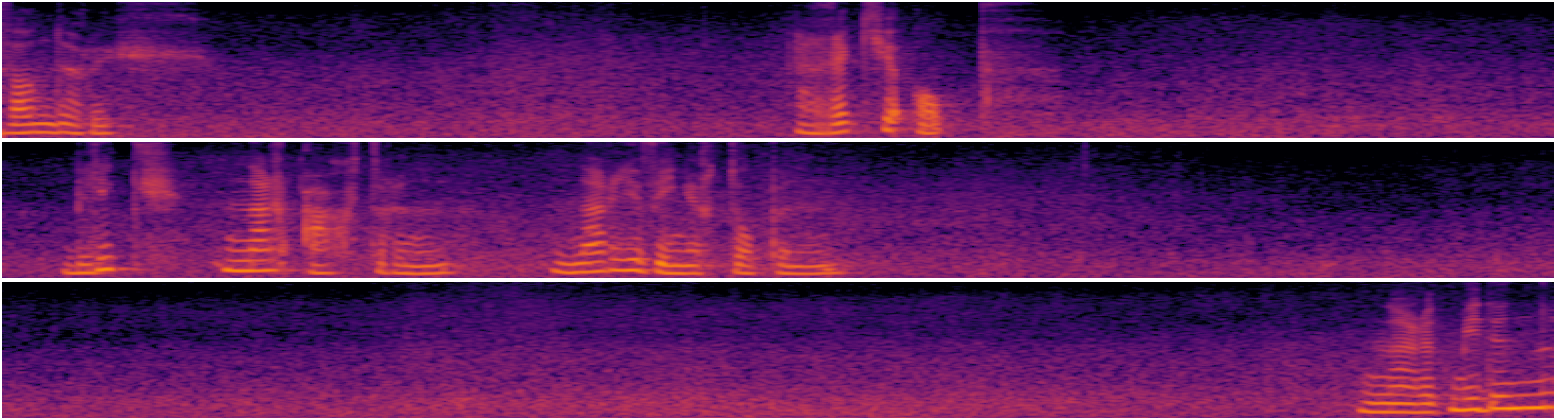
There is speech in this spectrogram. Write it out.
van de rug. Rek je op. Blik naar achteren, naar je vingertoppen. Naar het midden.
